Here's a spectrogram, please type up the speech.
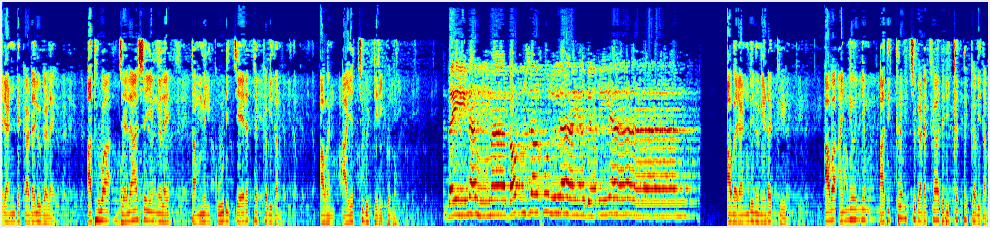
രണ്ട് കടലുകളെ അഥവാ ജലാശയങ്ങളെ തമ്മിൽ കൂടിച്ചേരത്തക്ക വിധം അവൻ അയച്ചുവിട്ടിരിക്കുന്നു. ബൈനഹുമാ അവ രണ്ടിനുമിടക്ക് അവ അന്യോന്യം അതിക്രമിച്ചു കടക്കാതിരിക്കത്തക്ക വിധം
